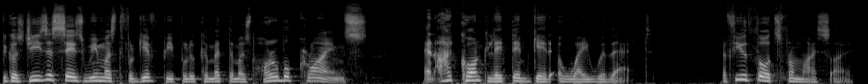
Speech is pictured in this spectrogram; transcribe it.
because Jesus says we must forgive people who commit the most horrible crimes, and I can't let them get away with that. A few thoughts from my side.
